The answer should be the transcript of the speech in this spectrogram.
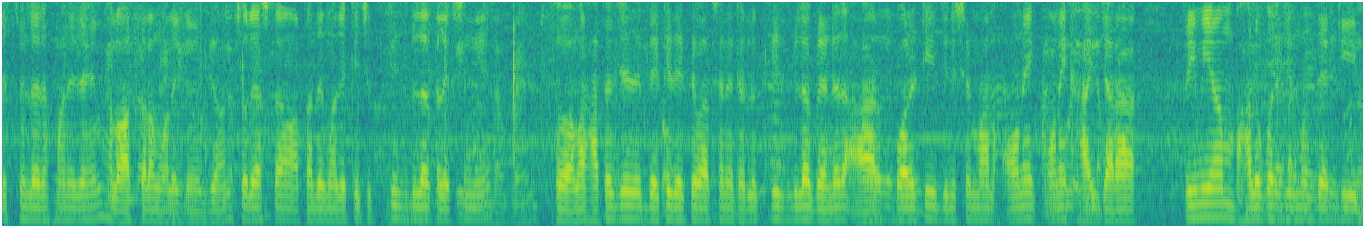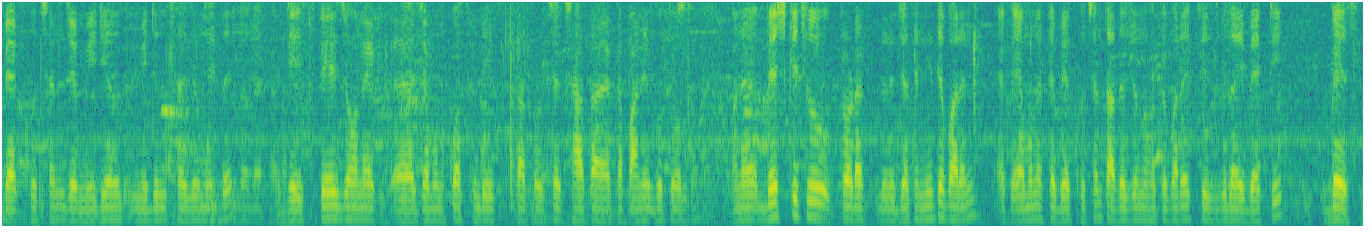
বিসমিল্লাহ রহমান রাহিম। হ্যালো, আসসালামু আলাইকুম এভরিওয়ান। চলে আসলাম আপনাদের মাঝে কিছু ক্রিস বিলার কালেকশন নিয়ে। সো আমার হাতে যে ব্যাগটি দেখতে পাচ্ছেন, এটা হলো ক্রিস বিলার ব্র্যান্ডের আর কোয়ালিটি জিনিসের মান অনেক অনেক হাই যারা প্রিমিয়াম ভালো কোয়ালিটির মধ্যে একটি ব্যাগ খুঁজছেন, যে মিডিয়াল মিডল সাইজের মধ্যে। যে স্পেস অনেক যেমন কসমেটিক্স তারপর হচ্ছে ছাতা, একটা পানির বোতল। মানে বেশ কিছু প্রোডাক্ট যাতে নিতে পারেন এমন একটা ব্যাগ খুঁজছেন, তাদের জন্য হতে পারে ক্রিস বিলা এই ব্যাগটি বেস্ট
